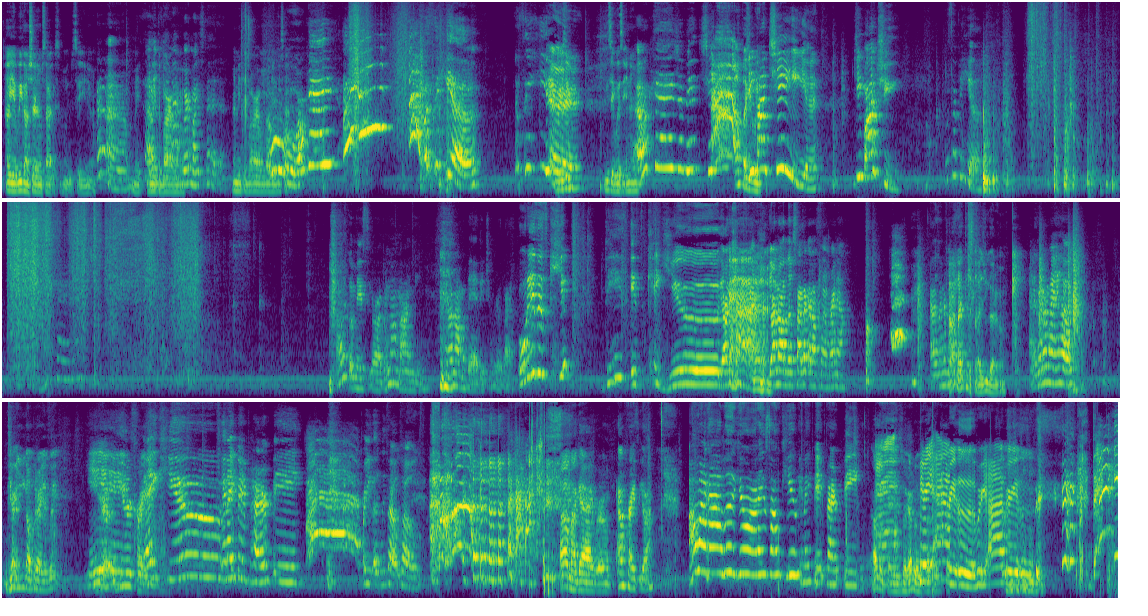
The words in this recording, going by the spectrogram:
Oh yeah, we gonna share them socks. Let me tell you now. Oh, need- I need to borrow one. Where my stuff? I need to borrow one. Ooh, okay. Ah, let's here. Let's see here. You say what's in there? Okay, Givenchy. I'm fucking. Givenchy. Givenchy. What's up in here? Okay. I look a mess, y'all. Do not mind me. Y'all know I'm not a bad bitch in real life. Oh, this is cute. This is cute. Y'all know, y'all know I love size. I got on slim right now. Alexander I like that slides you got on. Alexander Wang, ho. Girl, you gonna put on your foot? Yeah, you're crazy. They cute and they fit perfect for you ugly toes hoes. Oh my god, bro. I'm crazy, y'all. Oh my God, look, y'all, they so cute and they fit perfect. I look crazy as fuck. I look Period fucking- I, period uh, period I, period uh. Thank you.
